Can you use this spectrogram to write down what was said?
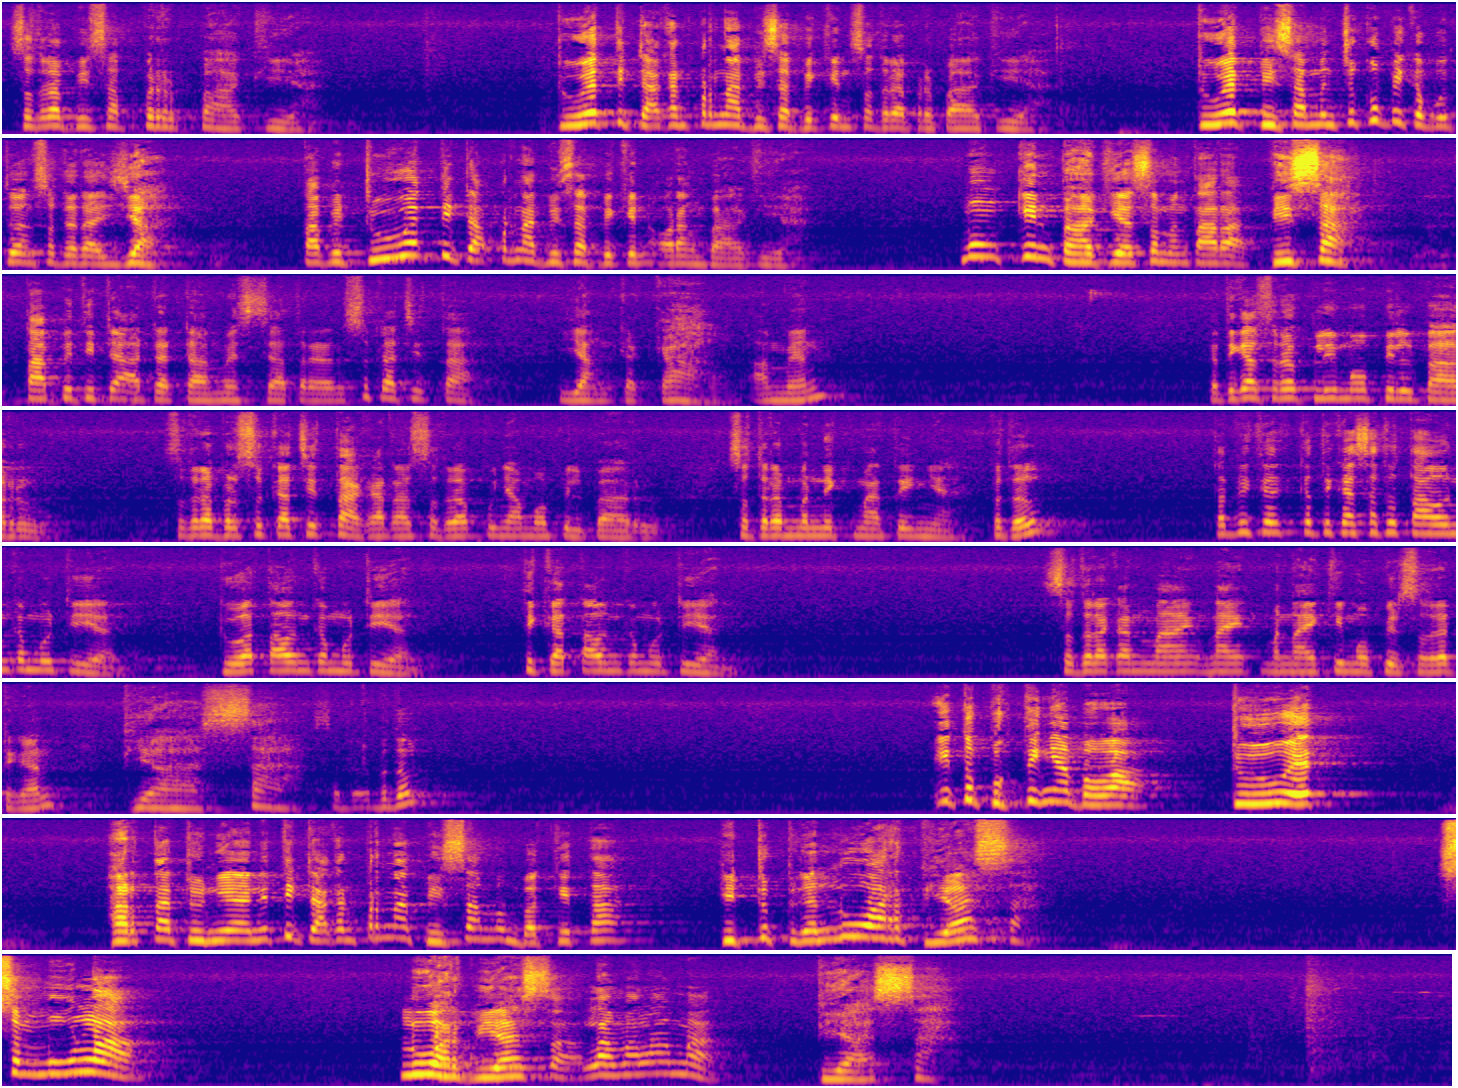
saudara bisa berbahagia. Duit tidak akan pernah bisa bikin saudara berbahagia. Duit bisa mencukupi kebutuhan saudara, ya. Tapi duit tidak pernah bisa bikin orang bahagia. Mungkin bahagia sementara, bisa. Tapi tidak ada damai sejahtera dan sukacita yang kekal. Amin. Ketika saudara beli mobil baru, saudara bersuka cita karena saudara punya mobil baru, saudara menikmatinya, betul? Tapi ketika satu tahun kemudian, dua tahun kemudian, tiga tahun kemudian, saudara akan naik, menaiki mobil saudara dengan biasa, saudara, betul? Itu buktinya bahwa duit, harta dunia ini tidak akan pernah bisa membuat kita hidup dengan luar biasa semula luar biasa, lama-lama biasa.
